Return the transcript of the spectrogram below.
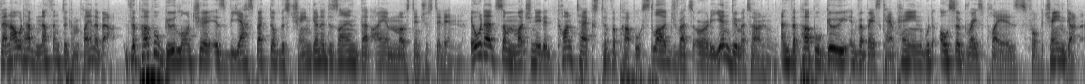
then I would have nothing to complain about. The purple goo launcher is the aspect of this chain gunner design that I am most interested in. It would add some much needed context to the purple sludge that's already in Doom Eternal, and the purple goo in the base campaign would also brace players for the chain gunner.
